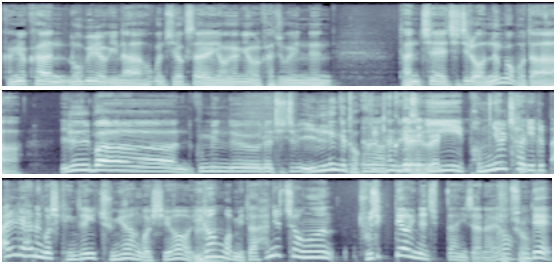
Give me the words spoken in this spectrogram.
강력한 로비력이나 혹은 지역사회 영향력을 가지고 있는 단체의 지지를 얻는 것보다 일반 국민들의 지지를 잃는 게 더클 어, 텐데. 그래서 왜 이 법률 처리를 빨리 하는 것이 굉장히 중요한 것이요. 네. 이런 겁니다. 한유총은 조직되어 있는 집단이잖아요. 그렇죠. 근데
